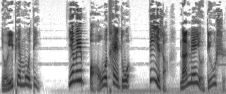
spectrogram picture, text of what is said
有一片墓地，因为宝物太多，地上难免有丢失。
